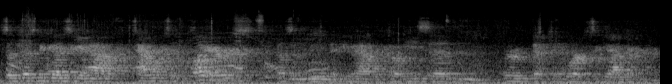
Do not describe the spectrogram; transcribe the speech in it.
So just because you have talented players doesn't mean that you have a cohesive group that can work together.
